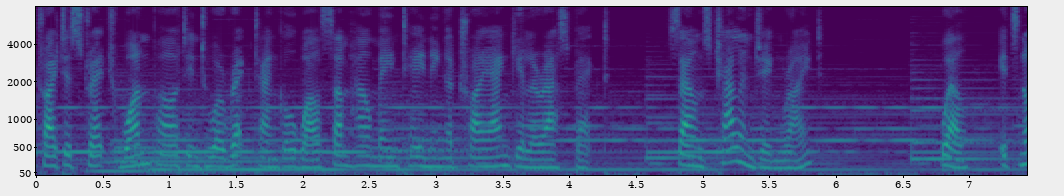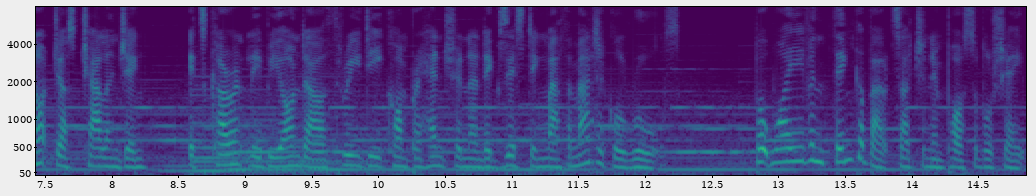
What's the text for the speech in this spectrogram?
try to stretch one part into a rectangle while somehow maintaining a triangular aspect. Sounds challenging, right? Well, it's not just challenging, it's currently beyond our 3D comprehension and existing mathematical rules. But why even think about such an impossible shape?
